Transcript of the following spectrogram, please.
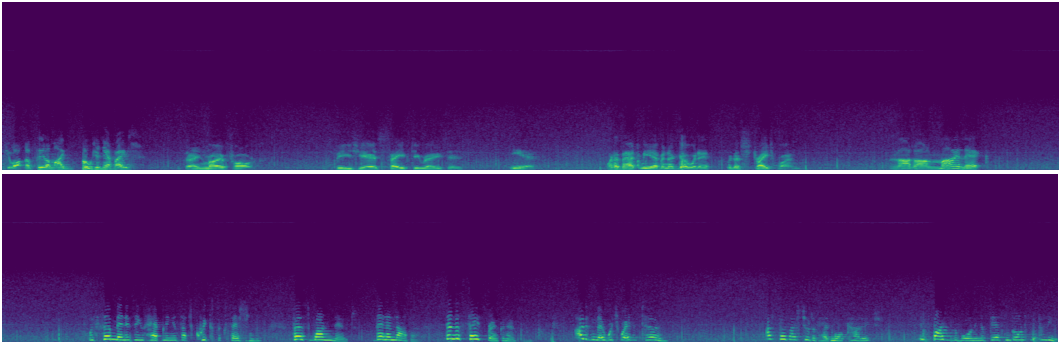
Do you want the feel of my boot in your face? It ain't my fault. It's these here safety razors. Here. What about me having to go with a with a straight one? Not on my neck. With so many things happening in such quick succession, first one note, then another, then the safe broken open, I didn't know which way to turn. I suppose I should have had more courage, in spite of the warning of death and gone to the police.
